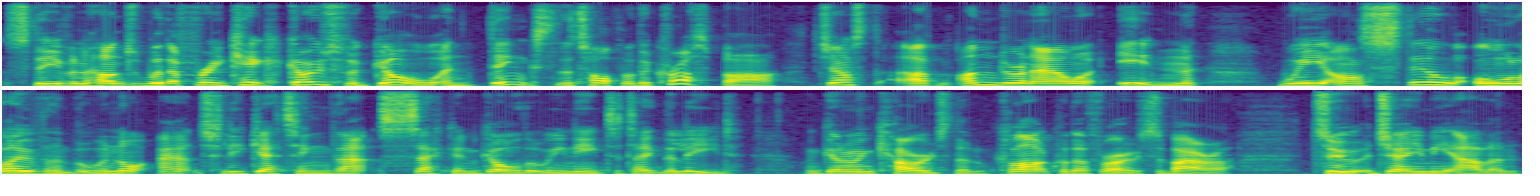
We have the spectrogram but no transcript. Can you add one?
Stephen Hunt with a free kick goes for goal and dinks the top of the crossbar. Just under an hour in, we are still all over them, but we're not actually getting that second goal that we need to take the lead. I'm going to encourage them. Clark with a throw. Sabara to Jamie Allen.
